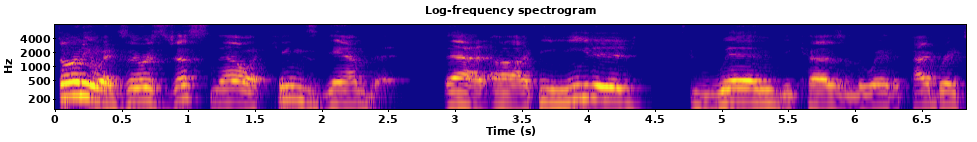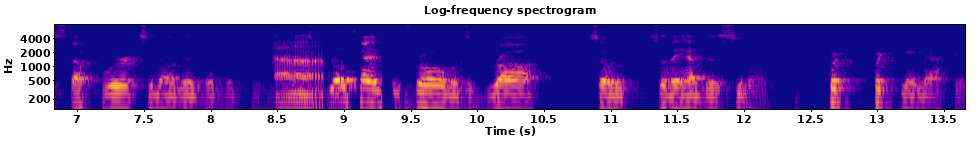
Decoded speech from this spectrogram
So, anyways, there was just now a King's Gambit that uh, he needed to win because of the way the tiebreak stuff works. You know, the the, the uh. real time control was a draw, so so they had this you know quick quick game after,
